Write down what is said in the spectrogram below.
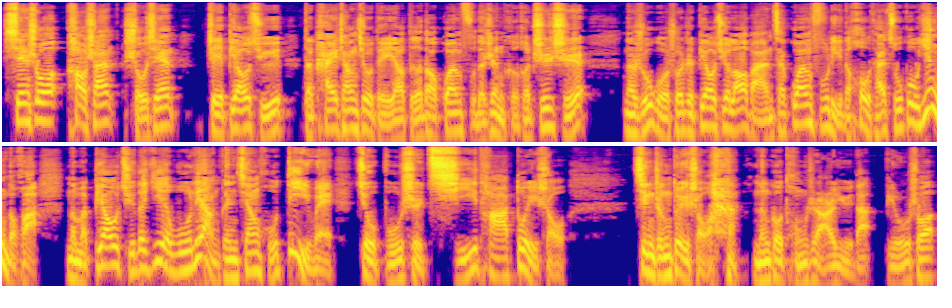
先说靠山，首先这镖局的开张就得要得到官府的认可和支持。那如果说这镖局老板在官府里的后台足够硬的话，那么镖局的业务量跟江湖地位就不是其他对手、竞争对手啊 能够同日而语的。比如说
